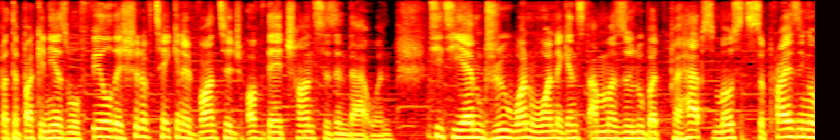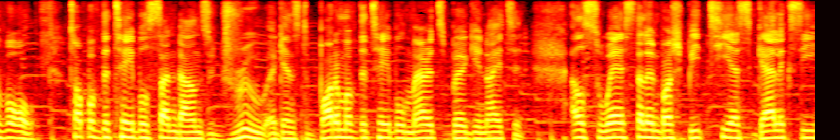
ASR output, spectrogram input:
But the Buccaneers will feel they should have taken advantage of their chances in that one. TTM drew 1 1 against Amazulu, but perhaps most surprising of all, top of the table Sundowns drew against bottom of the table Maritzburg United. Elsewhere, Stellenbosch beat TS Galaxy,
